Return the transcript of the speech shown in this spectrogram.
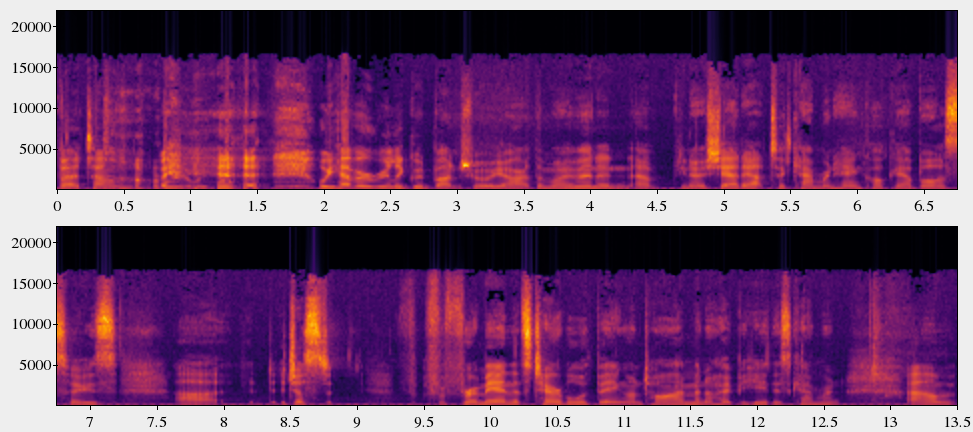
But um, we have a really good bunch where we are at the moment and uh, you know shout out to Cameron Hancock our boss, who's uh, just for, for, a man that's terrible with being on time, and I hope you hear this, Cameron, um,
